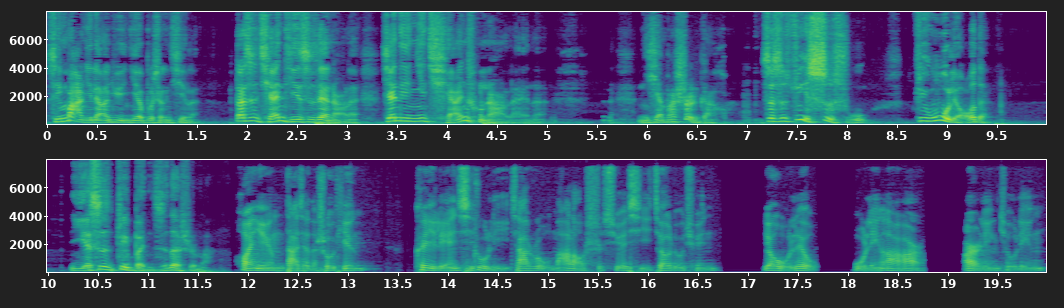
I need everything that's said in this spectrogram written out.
谁骂你两句，你也不生气了。但是前提是在哪儿呢？前提你钱从哪儿来呢？你先把事儿干好，这是最世俗、最无聊的，也是最本质的事嘛。欢迎大家的收听，可以联系助理加入马老师学习交流群：幺五六五零二二二零九零。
